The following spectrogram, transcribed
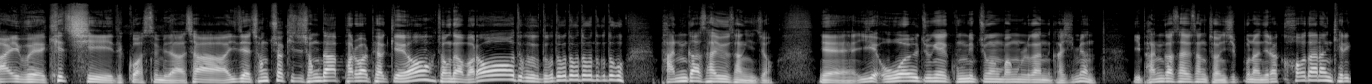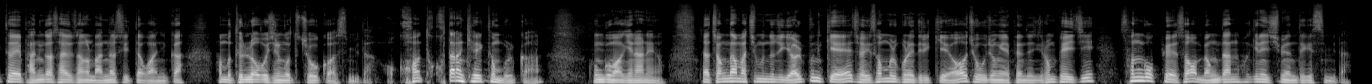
아이브의 키치 듣고 왔습니다. 자, 이제 청취자 퀴즈 정답 바로 발표할게요. 정답 바로 두구두구두구두구두구두구 반가사유상이죠. 예, 이게 5월 중에 국립중앙박물관 가시면 이 반가사유상 전시뿐 아니라 커다란 캐릭터의 반가사유상을 만날 수 있다고 하니까 한번 들러보시는 것도 좋을 것 같습니다. 어, 커, 커다란 캐릭터는 뭘까? 궁금하긴 하네요. 자, 정답 맞힌 분들 중에 10분께 저희 선물 보내드릴게요. 조우종의 FM댕진 홈페이지 선곡표에서 명단 확인해 주시면 되겠습니다.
